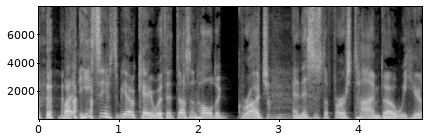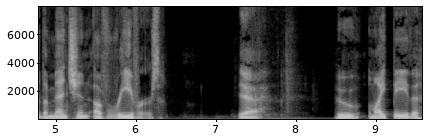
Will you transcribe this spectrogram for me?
but he seems to be okay with it, doesn't hold a grudge. And this is the first time, though, we hear the mention of Reavers, Yeah, who might be the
